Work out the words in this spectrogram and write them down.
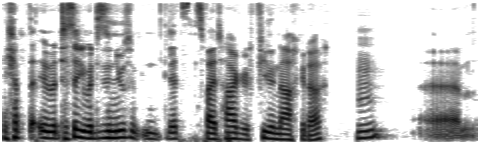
ich habe tatsächlich über diese News in den letzten zwei Tage viel nachgedacht. Hm? Ähm,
